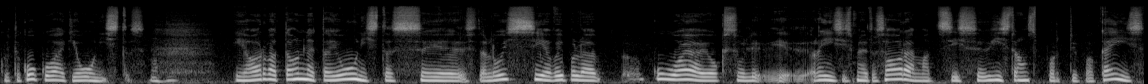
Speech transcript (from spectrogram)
kui ta kogu aeg joonistas uh. -huh. Ja arvata on, et ta joonistas seda lossi ja võib-olla kuu aja jooksul reisis mööda Saaremaad, siis ühistransport juba käis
